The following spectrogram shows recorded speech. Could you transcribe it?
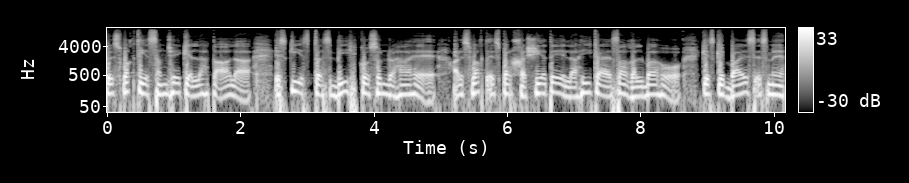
تو اس وقت یہ سمجھے کہ اللہ تعالی اس کی اس تسبیح کو سن رہا ہے اور اس وقت اس پر خشیت الہی کا ایسا غلبہ ہو کہ اس کے باعث اس میں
